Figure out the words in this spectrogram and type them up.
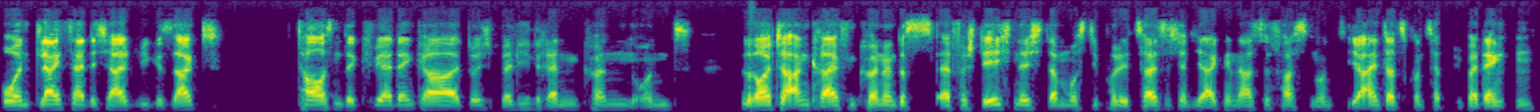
Und gleichzeitig halt, wie gesagt, tausende Querdenker durch Berlin rennen können und Leute angreifen können. Das äh, verstehe ich nicht. Da muss die Polizei sich an die eigene Nase fassen und ihr Einsatzkonzept überdenken.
